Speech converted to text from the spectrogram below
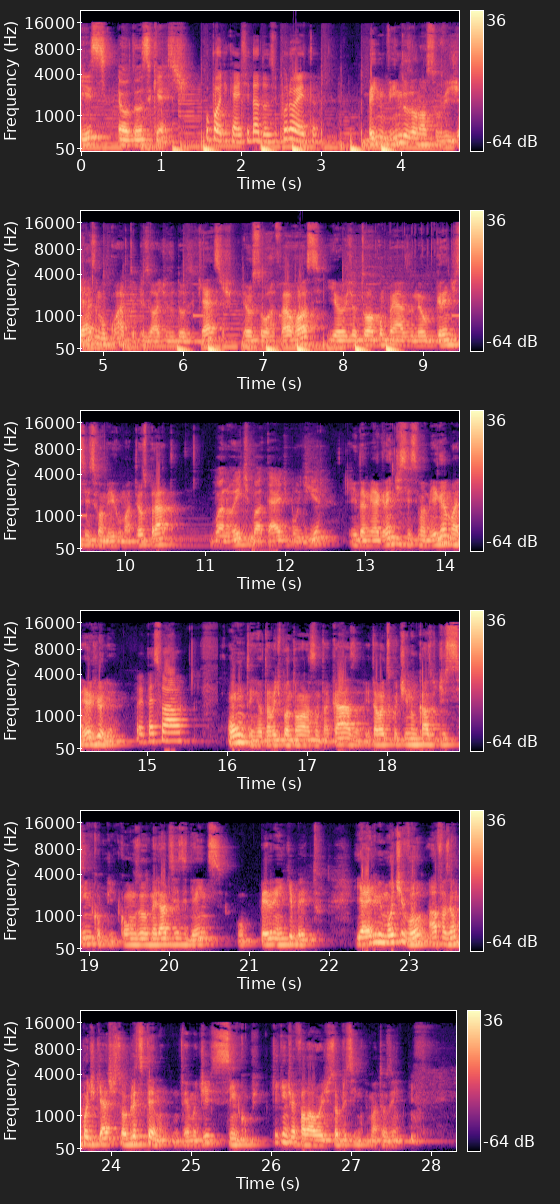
Esse é o Dozecast, o podcast da 12 por 8. Bem-vindos ao nosso 24 episódio do Dozecast. Eu sou o Rafael Rossi e hoje eu estou acompanhado do meu grandíssimo amigo Matheus Prata. Boa noite, boa tarde, bom dia. E da minha grandíssima amiga Maria Júlia. Oi, pessoal. Ontem eu estava de plantão lá na Santa Casa e estava discutindo um caso de síncope com os meus melhores residentes, o Pedro Henrique Brito. E aí ele me motivou a fazer um podcast sobre esse tema, um tema de síncope. O que, que a gente vai falar hoje sobre síncope, Matheusinho?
